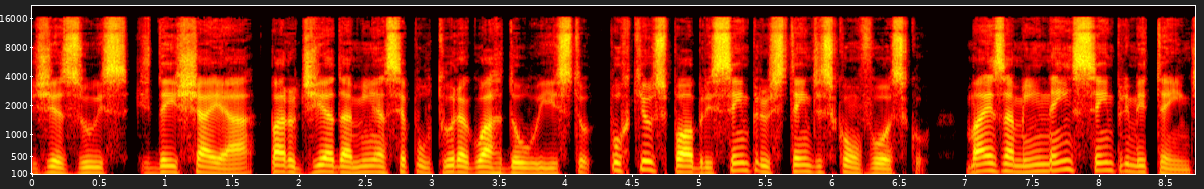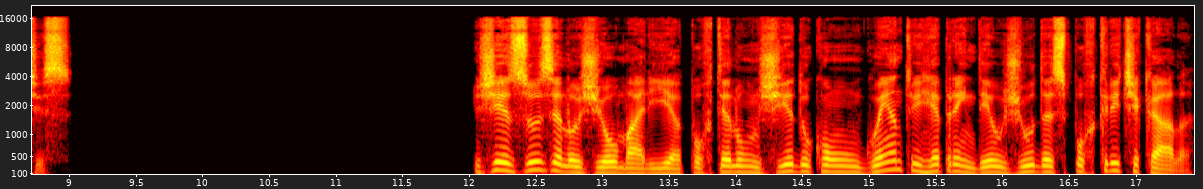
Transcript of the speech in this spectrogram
Jesus, deixai-a, para o dia da minha sepultura guardou isto, porque os pobres sempre os tendes convosco, mas a mim nem sempre me tendes. Jesus elogiou Maria por tê-lo ungido com um unguento e repreendeu Judas por criticá-la.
